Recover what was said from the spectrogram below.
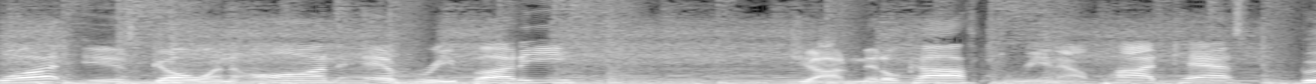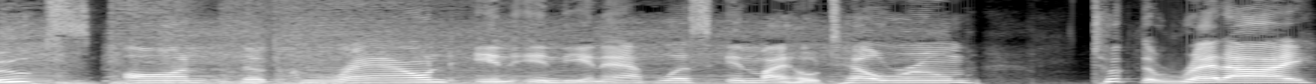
What is going on, everybody? John Middlekauff, Three and Out Podcast, boots on the ground in Indianapolis in my hotel room. Took the red eye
